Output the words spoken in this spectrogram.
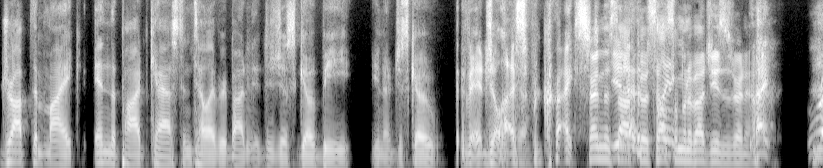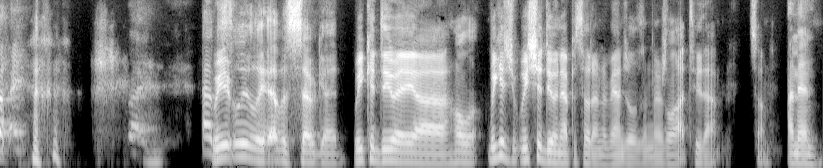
drop the mic in the podcast and tell everybody to just go be, you know, just go evangelize Yeah. for Christ. Turn this You know, off. Go tell like- someone about Jesus right now. Right, right, right. We- Absolutely, that was so good. we could do a uh, whole. We could. We should do an episode on evangelism. There's a lot to that. So, I'm in.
